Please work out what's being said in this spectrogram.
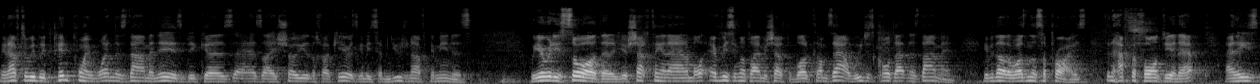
we have to really pinpoint what Nazdaman is because as I show you the Chakir, there's going to be some huge nafkaminas. We already saw that if you're shechting an animal, every single time you shech, the blood comes out. We just called that Nazdaman. Even though there wasn't a surprise, didn't have to fall into your net. And he's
